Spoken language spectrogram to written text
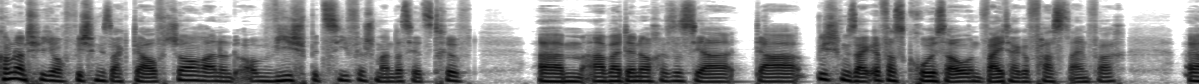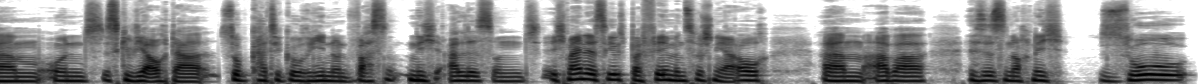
Kommt natürlich auch, wie schon gesagt, da auf Genre an und wie spezifisch man das jetzt trifft. Ähm, aber dennoch ist es ja da, wie schon gesagt, etwas größer und weiter gefasst einfach. Ähm, und es gibt ja auch da Subkategorien und was nicht alles. Und ich meine, es gibt es bei Filmen inzwischen ja auch. Ähm, aber es ist noch nicht so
